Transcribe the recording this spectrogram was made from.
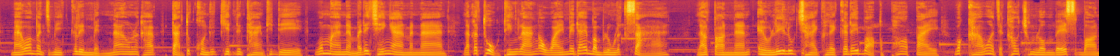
ๆ แม้ว่ามันจะมีกลิ่นเหม็นเน่านะครับ แต่ทุกคนก็คิดในทางที่ดี ว่ามันน่ยไม่ได้ใช้งานมานาน แล้วก็ถูกทิ้งร้างเอาไว้ไม่ได้บำรุงรักษา แล้วตอนนั้นเอลลี่ลูกชายคนเลกก็ได้บอกกับพ่อไป ว่าเขาอะจะเข้าชมรมเบสบอล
